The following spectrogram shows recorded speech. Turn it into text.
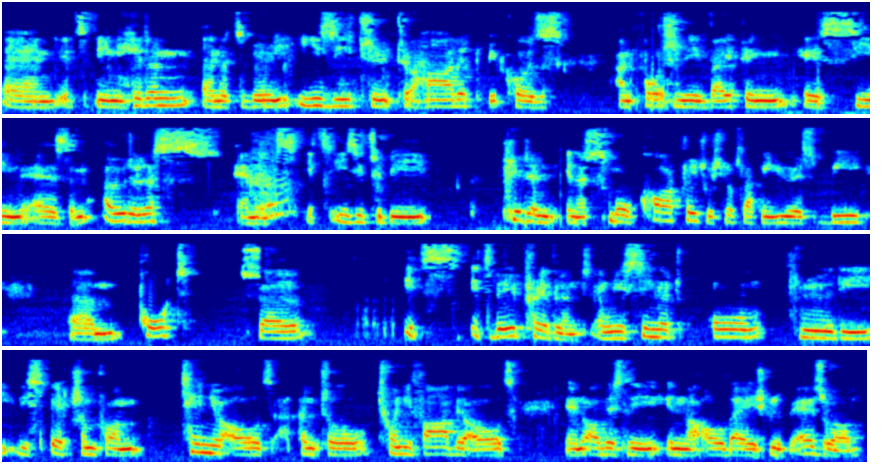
And it's being hidden and it's very easy to, to hide it because unfortunately vaping is seen as an odorless and it's, it's easy to be hidden in a small cartridge which looks like a USB um, port. So it's, it's very prevalent and we're seeing it all through the, the spectrum from 10 year olds up until 25 year olds and obviously in the old age group as well.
